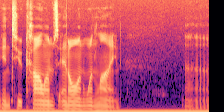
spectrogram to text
into columns and all in one line. Uh,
